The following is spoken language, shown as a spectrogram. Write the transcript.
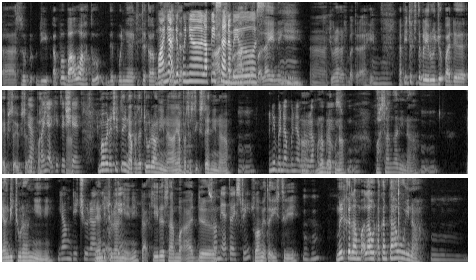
Uh, so, di apa bawah tu dia punya kita kalau banyak dia punya lapisan ha, habis sebab, sebab lain lagi hmm. ha, curang adalah sebab terakhir hmm. tapi itu kita boleh rujuk pada episod-episod ya, lepas banyak kita share ha. cuma banyak cerita Nina pasal curang Nina hmm. yang pasal six ten Nina hmm. ini benar-benar ha, berlaku mana berlaku Nina hmm pasangan Nina mm yang dicurangi ni yang dicurangi yang dicurangi okay. ni tak kira sama ada suami atau isteri? suami atau isteri. Mm-hmm. mereka lambat laun akan tahu Nina mm.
